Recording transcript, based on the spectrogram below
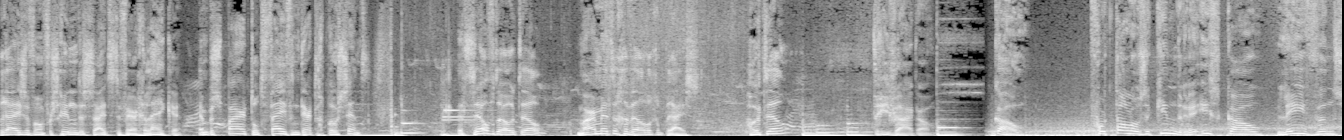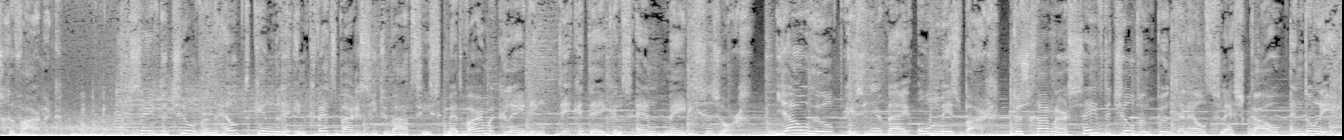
prijzen van verschillende sites te vergelijken... en bespaar tot 35% Hetzelfde hotel, maar met een geweldige prijs. Hotel Trivago. Kou. Voor talloze kinderen is kou levensgevaarlijk. Save the Children helpt kinderen in kwetsbare situaties... met warme kleding, dikke dekens en medische zorg. Jouw hulp is hierbij onmisbaar. Dus ga naar savethechildren.nl slash kou en doneer.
